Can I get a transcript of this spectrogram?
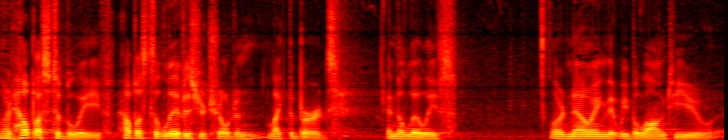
Lord, help us to believe. Help us to live as your children, like the birds and the lilies. Lord, knowing that we belong to you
